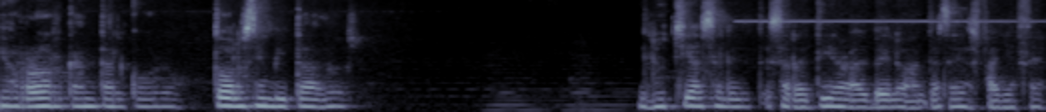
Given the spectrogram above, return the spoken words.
Qué horror, canta el coro, todos los invitados. Y Lucia se, se retira al velo antes de desfallecer.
